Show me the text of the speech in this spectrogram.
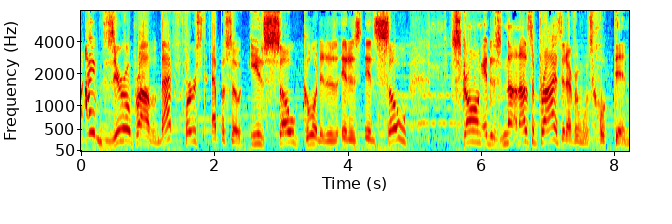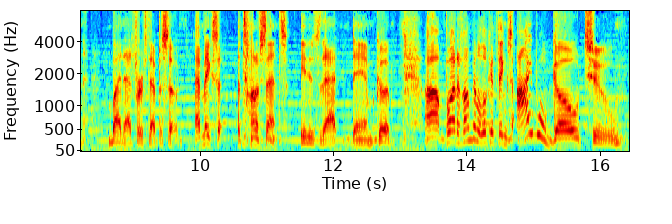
I have zero problem. That first episode is so good. It is it is it's so strong. It is not, not a surprise that everyone was hooked in by that first episode. That makes a, a ton of sense. It is that damn good. Uh, but if I'm going to look at things, I will go to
